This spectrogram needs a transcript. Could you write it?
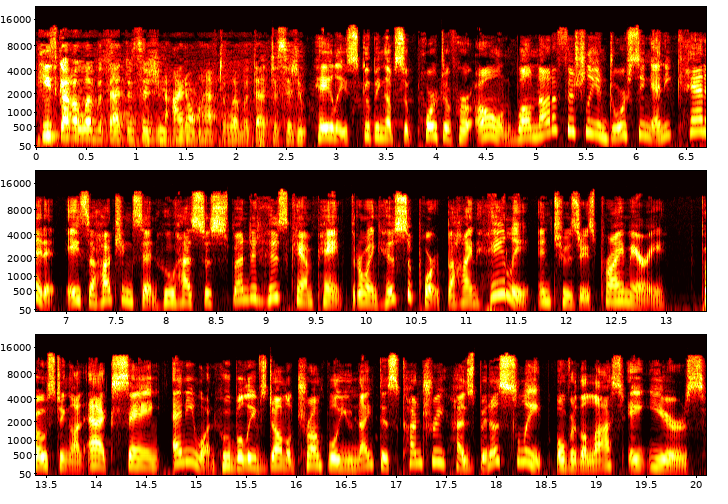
He's got to live with that decision. I don't have to live with that decision. Haley scooping up support of her own while not officially endorsing any candidate. Asa Hutchinson, who has suspended his campaign, throwing his support behind Haley in Tuesday's primary posting on X saying anyone who believes Donald Trump will unite this country has been asleep over the last eight years.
